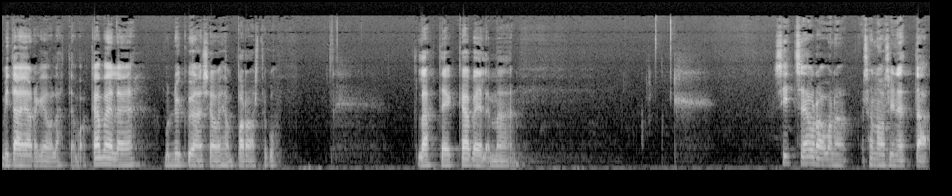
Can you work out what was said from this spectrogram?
mitä järkeä on lähteä vaan kävelee, mutta nykyään se on ihan parasta, kun lähtee kävelemään. Sitten seuraavana sanoisin, että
